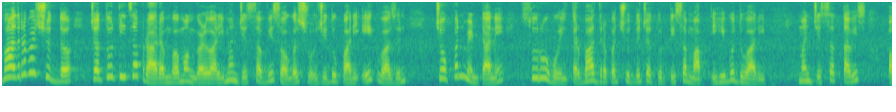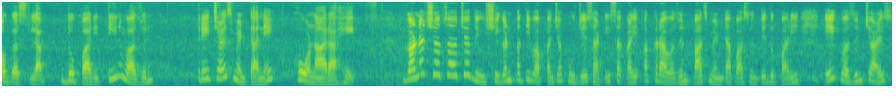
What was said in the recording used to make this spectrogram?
भाद्रपद शुद्ध चतुर्थीचा प्रारंभ मंगळवारी म्हणजे सव्वीस ऑगस्ट रोजी दुपारी एक वाजून चोपन्न मिनिटाने सुरू होईल. तर भाद्रपद शुद्ध चतुर्थी समाप्ती ही बुधवारी म्हणजे सत्तावीस ऑगस्टला दुपारी तीन वाजून त्रेचाळीस मिनिटाने होणार आहे. गणेशोत्सवाच्या दिवशी गणपती बाप्पांच्या पूजेसाठी सकाळी अकरा वाजून पाच मिनिटापासून ते दुपारी एक वाजून चाळीस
